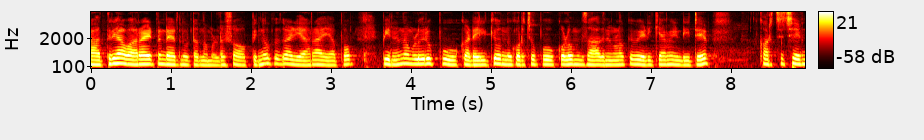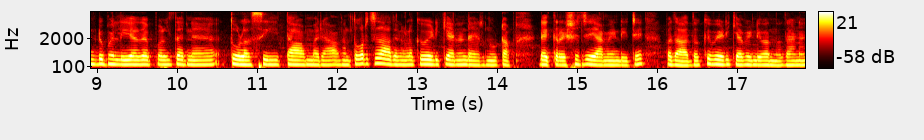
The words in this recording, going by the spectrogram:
രാത്രി ആവാറായിട്ടുണ്ടായിരുന്നു കേട്ടോ. നമ്മളുടെ ഷോപ്പിംഗ് ഒക്കെ കഴിയാറായി. അപ്പോൾ പിന്നെ നമ്മളൊരു പൂക്കടയിലേക്ക് വന്ന് കുറച്ച് പൂക്കളും സാധനങ്ങളൊക്കെ മേടിക്കാൻ വേണ്ടിയിട്ട് കുറച്ച് ചെണ്ടുമല്ലി അതേപോലെ തന്നെ തുളസി താമര അങ്ങനത്തെ കുറച്ച് സാധനങ്ങളൊക്കെ മേടിക്കാനുണ്ടായിരുന്നു കേട്ടോ. ഡെക്കറേഷൻ ചെയ്യാൻ വേണ്ടിയിട്ട്. അപ്പോൾ അത് അതൊക്കെ മേടിക്കാൻ വേണ്ടി വന്നതാണ്.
